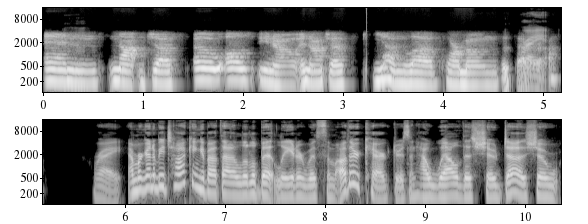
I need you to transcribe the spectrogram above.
and not just oh all you know and not just young love hormones etc right right. And we're going to be talking about that a little bit later with some other characters and how well this show does show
